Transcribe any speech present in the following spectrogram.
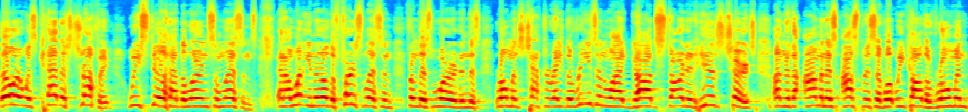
Though it was catastrophic, we still had to learn some lessons. And I want you to know the first lesson from this word in this Romans chapter 8. The reason why God started his church under the ominous auspice of what we call the Roman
